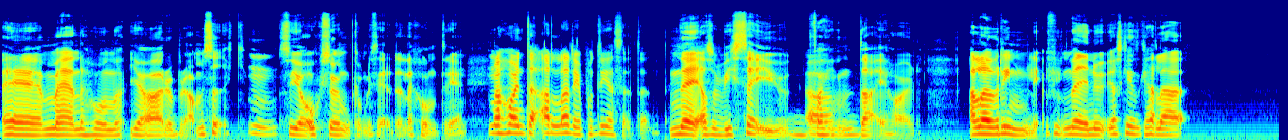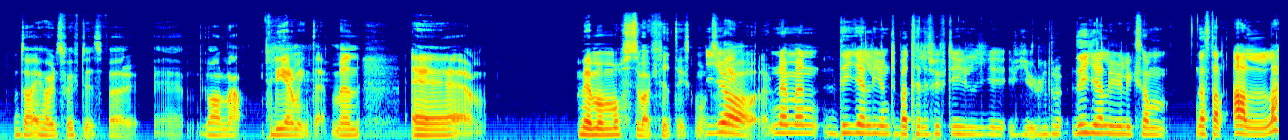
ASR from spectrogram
Eh, men hon gör bra musik. Mm. Så jag har också en komplicerad relation till det. Men har inte alla det på det sättet? Nej alltså vissa är ju Ja. fucking die hard. Alla är rimliga. Nej nu, jag ska inte kalla die hard Swifties för eh, galna. För det är de inte. Men, eh, men man måste vara kritisk mot sina Ja, idoler. nej men det gäller ju inte bara Taylor Swift, det, gäller ju- det gäller ju liksom nästan alla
